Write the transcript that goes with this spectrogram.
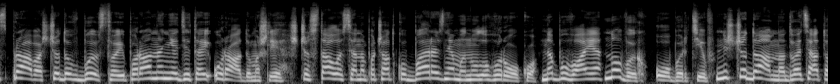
справа щодо вбивства і поранення дітей у Радомишлі, що сталося на початку березня минулого року, набуває нових обертів. Нещодавно, 20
